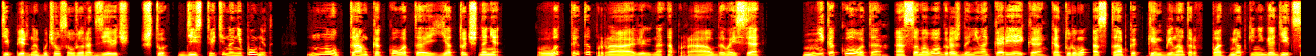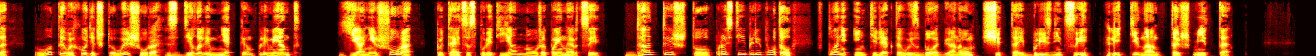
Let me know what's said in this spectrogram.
Теперь набучился уже Радзевич. Что, действительно не помнит? Ну, там какого-то я точно не... Вот это правильно, оправдывайся. Не какого-то, а самого гражданина Корейка, которому Остап как комбинатор в подметке не годится. Вот и выходит, что вы, Шура, сделали мне комплимент. Я не Шура, пытается спорить Ян, но уже по инерции. «Да ты что, прости, перепутал. В плане интеллекта вы с Балагановым, считай, близнецы лейтенанта Шмидта».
